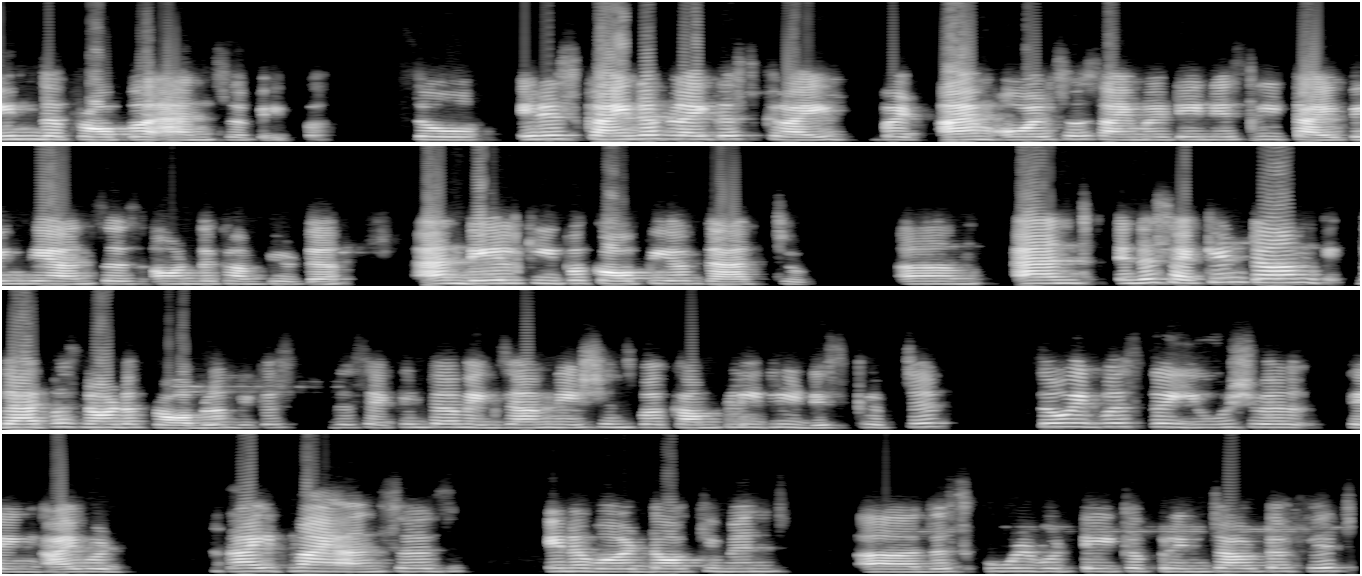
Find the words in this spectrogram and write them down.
in the proper answer paper. So it is kind of like a scribe, but I'm also simultaneously typing the answers on the computer, and they'll keep a copy of that too. Um, and in the second term, that was not a problem because the second term examinations were completely descriptive. So it was the usual thing. I would write my answers in a Word document. Uh, the school would take a printout of it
